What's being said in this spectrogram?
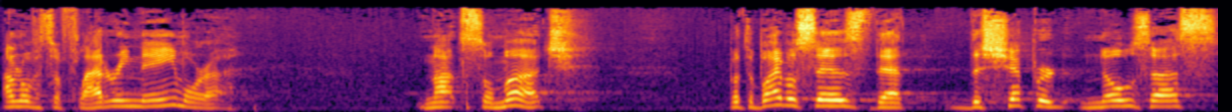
I don't know if it's a flattering name or a not so much. But the Bible says that the shepherd knows us,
